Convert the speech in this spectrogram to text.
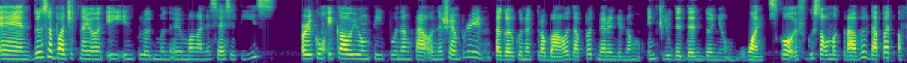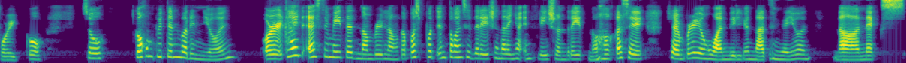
And dun sa budget na yun, i-include mo na yung mga necessities or kung ikaw yung tipo ng tao na syempre, tagal ko nagtrabaho, dapat meron din ng included din doon yung wants ko. If gusto ko mag-travel, dapat afford ko. So, kukumputin mo rin yun. Or kahit estimated number lang. Tapos put into consideration na rin yung inflation rate, no? Kasi, syempre, yung 1 million natin ngayon, na next,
